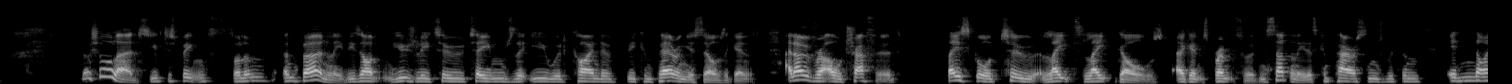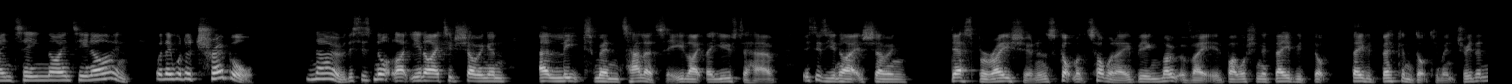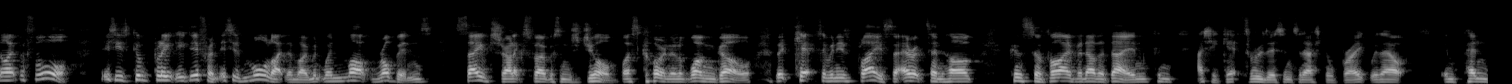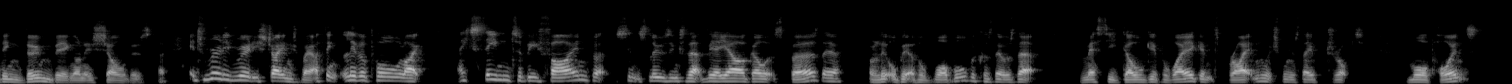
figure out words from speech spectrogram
not sure, lads. You've just beaten Fulham and Burnley. These aren't usually two teams that you would kind of be comparing yourselves against. And over at Old Trafford, they scored two late, late goals against Brentford, and suddenly there's comparisons with them in 1999 when they won a treble. No, this is not like United showing an elite mentality like they used to have. This is United showing desperation and Scott McTominay being motivated by watching a David David Beckham documentary the night before. This is completely different. This is more like the moment when Mark Robins saved Sir Alex Ferguson's job by scoring a one goal that kept him in his place. So Erik Ten Hag can survive another day and can actually get through this international break without impending doom being on his shoulders. Uh, it's really, really strange, mate. I think Liverpool, like, they seem to be fine, but since losing to that VAR goal at Spurs, they're a little bit of a wobble because there was that messy goal giveaway against Brighton, which means they've dropped more points.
